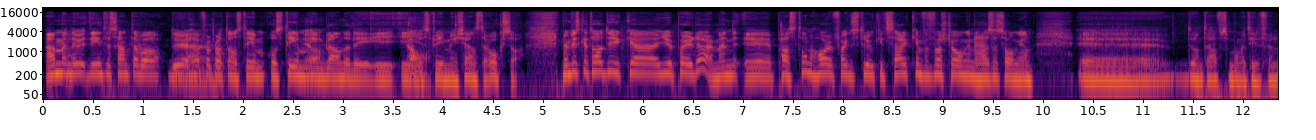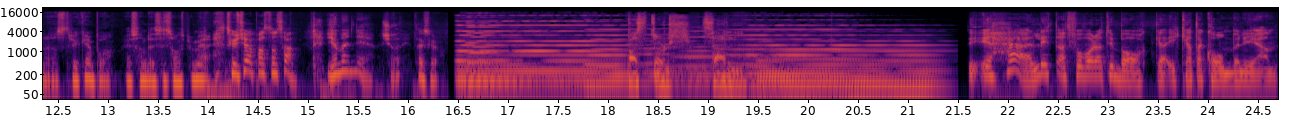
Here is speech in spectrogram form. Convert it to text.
Ja, men det, det intressanta var, du är här för att prata om Stim och Stim är Ja. inblandade i, i Ja. streamingtjänster också. Men vi ska ta och dyka djupare där. Men eh, pastorn har faktiskt strukit särken för första gången den här säsongen. Eh, du har inte haft så många tillfällen att stryka den på eftersom det är säsongspremiär. Ska vi köra pastorns psalm? Ja, men det kör vi. Tack ska du ha. Pastorns psalm. Det är härligt att få vara tillbaka i katakomben igen.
